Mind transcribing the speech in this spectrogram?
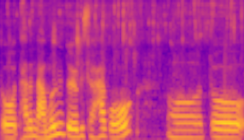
또 다른 나물도 여기서 하고 어, 또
